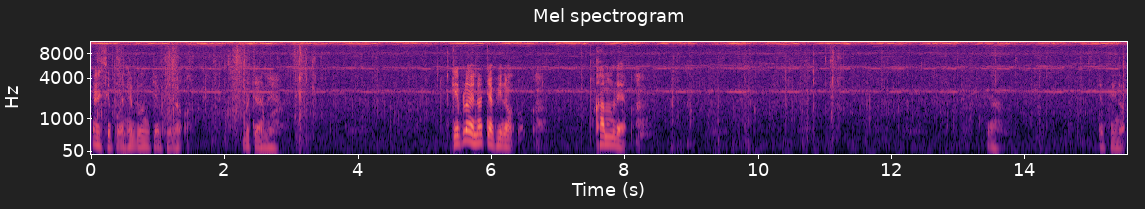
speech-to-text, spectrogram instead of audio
ไอ้สิเปิดให้เบิ้งจับพี่เนาะมาจ้ะเนี่เก็บเลยเนาะจับพี่เนาะคำแหละจ้ะจ้ะพี่เนาะ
